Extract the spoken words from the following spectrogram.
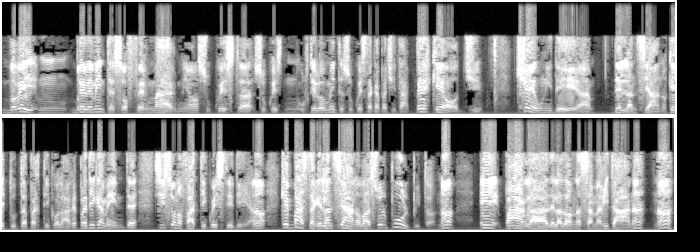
vorrei mh, mm, brevemente soffermarmi no, su questa, su quest, ulteriormente su questa capacità, perché oggi c'è un'idea dell'anziano che è tutta particolare. Praticamente si sono fatti questa idea, no? che basta che l'anziano va sul pulpito no? e parla della donna samaritana, no?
